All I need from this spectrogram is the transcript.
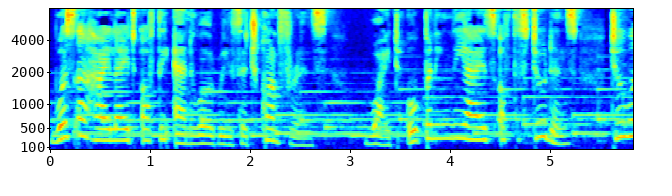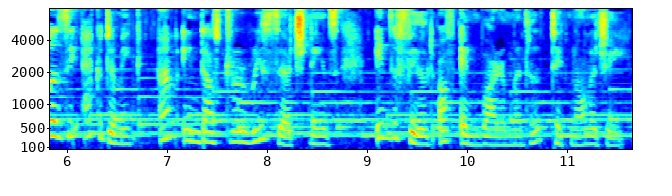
was a highlight of the annual research conference, wide opening the eyes of the students towards the academic and industrial research needs in the field of environmental technology.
